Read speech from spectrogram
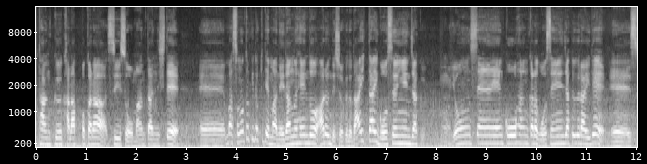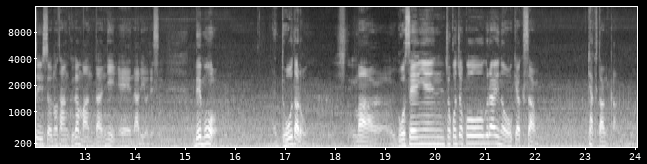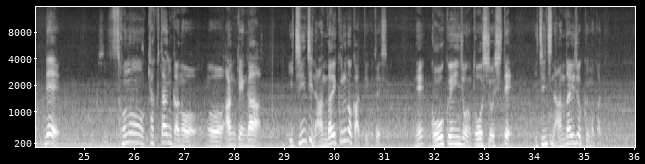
タンク空っぽから水素を満タンにして、えー、まあ、その時々でま値段の変動あるんでしょうけど大体5000円弱、うん、4000円後半から5000円弱ぐらいで、えー、水素のタンクが満タンに、えなるようです。でもどうだろう。まあ5000円ちょこちょこぐらいのお客さん客単価。でその客単価の案件が1日何台来るのかっていうことですよ。ね、5億円以上の投資をして1日何台以上来るのか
